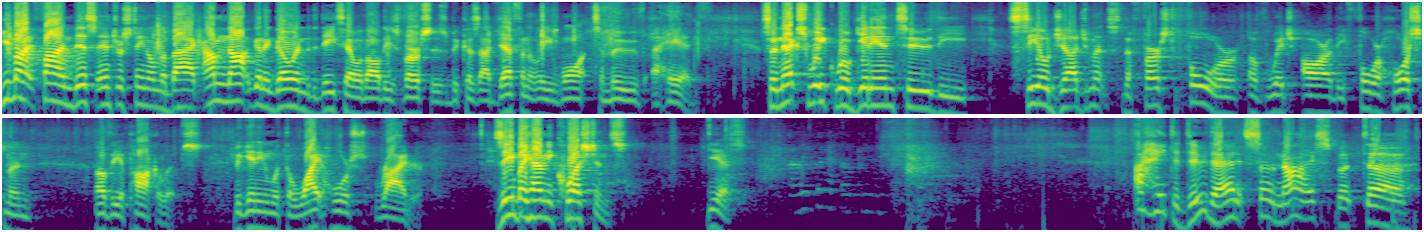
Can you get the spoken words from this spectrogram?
you might find this interesting on the back. I'm not going to go into the detail with all these verses because I definitely want to move ahead. So next week we'll get into the seal judgments, the first four of which are the four horsemen of the apocalypse, beginning with the white horse rider. Does anybody have any questions? Yes. I hate to do that. It's so nice, but uh,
